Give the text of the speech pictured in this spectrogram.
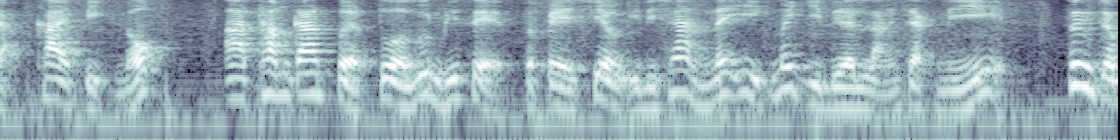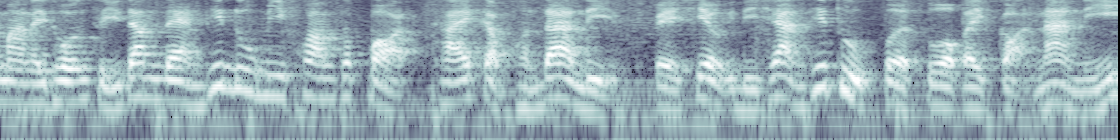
จากค่ายปีกนก อาจทำการเปิดตัวรุ่นพิเศษ Special Edition ในอีกไม่กี่เดือนหลังจากนี้ ซึ่งจะมาในโทนสีดำแดงที่ดูมีความสปอร์ตคล้ายกับ Honda Lead Special Edition ที่ถูกเปิดตัวไปก่อนหน้านี้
